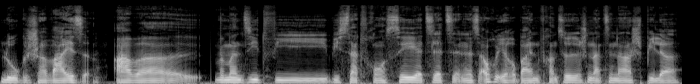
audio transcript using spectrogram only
logischerweise. Aber wenn man sieht, wie, wie wie Stade Francais jetzt letzten Endes auch ihre beiden französischen Nationalspieler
